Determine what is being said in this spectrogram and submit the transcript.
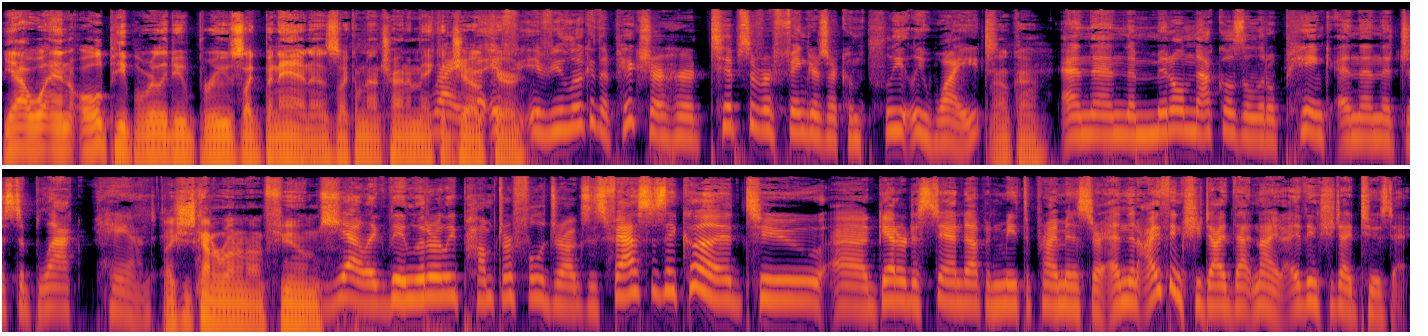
Yeah, well, and old people really do bruise like bananas. Like, I'm not trying to make Right, a joke but here. if, if you look at the picture, her tips of her fingers are completely white. okay. And then the middle knuckle's a little pink, and then the, just a black hand. Like, she's kind of running on fumes. Yeah, like they literally pumped her full of drugs as fast as they could to uh, get her to stand up and meet the prime minister. And then I think she died that night. I think she died Tuesday.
